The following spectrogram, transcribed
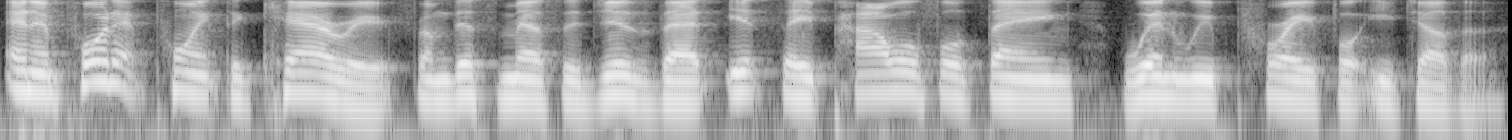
An important point to carry from this message is that it's a powerful thing when we pray for each other.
